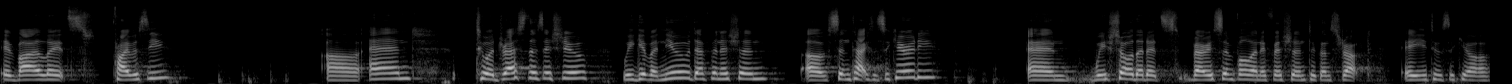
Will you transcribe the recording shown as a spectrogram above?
It violates privacy. Uh, and to address this issue, we give a new definition of syntax and security, and we show that it's very simple and efficient to construct AE2 secure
